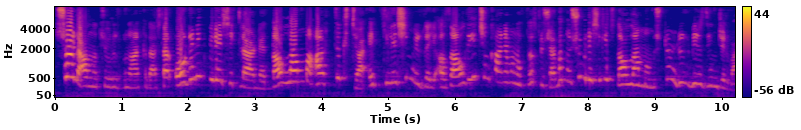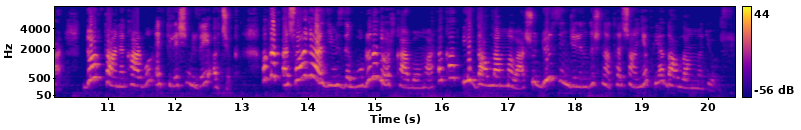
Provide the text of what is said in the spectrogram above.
Şöyle anlatıyoruz bunu arkadaşlar. Organik bileşiklerde dallanma arttıkça etkileşim yüzeyi azaldığı için kaynama noktası düşer. Bakın şu bileşik hiç dallanmamış dümdüz bir zincir var. 4 tane karbon etkileşim yüzeyi açık. Fakat aşağı geldiğimizde burada da 4 karbon var. Fakat bir dallanma var. Şu düz zincirin dışına taşan yapıya dallanma diyoruz.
